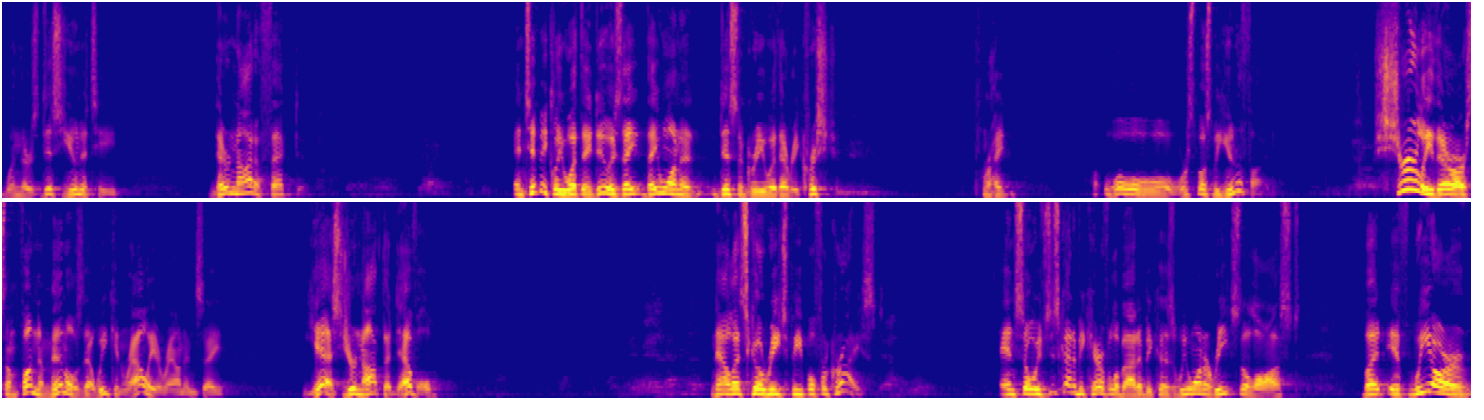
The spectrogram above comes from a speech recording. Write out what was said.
when there's disunity, they're not effective. And typically, what they do is they, they want to disagree with every Christian, right? Whoa, whoa, whoa, we're supposed to be unified. Surely there are some fundamentals that we can rally around and say, yes, you're not the devil. Now let's go reach people for Christ. And so we've just got to be careful about it because we want to reach the lost. But if we are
